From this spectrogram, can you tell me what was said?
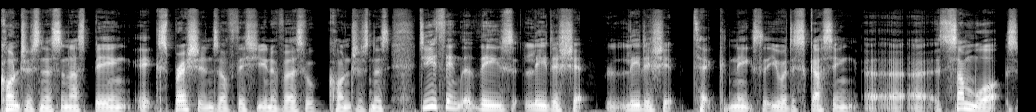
consciousness and us being expressions of this universal consciousness do you think that these leadership leadership techniques that you were discussing uh, uh, uh somewhat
